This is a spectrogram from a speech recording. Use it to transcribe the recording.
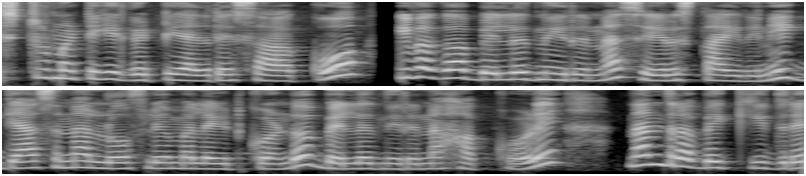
ಇಷ್ಟ್ರ ಮಟ್ಟಿಗೆ ಗಟ್ಟಿ ಆದ್ರೆ ಸಾಕು. ಇವಾಗ ಬೆಲ್ಲದ ನೀರನ್ನ ಸೇರಿಸ್ತಾ ಇದ್ದೀನಿ. ಗ್ಯಾಸನ್ನ ಲೋ ಫ್ಲೇಮ್ ಅಲ್ಲಿ ಇಟ್ಕೊಂಡು ಬೆಲ್ಲದ ನೀರನ್ನ ಹಾಕೊಳ್ಳಿ ನಂತರ ಬೇಕಿದ್ರೆ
